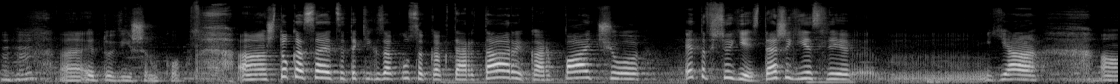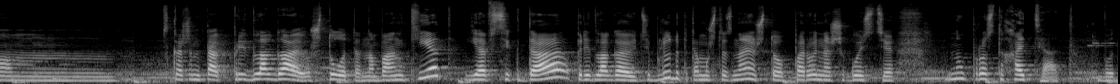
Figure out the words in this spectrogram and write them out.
угу. эту вишенку. А, что касается таких закусок, как тартары, карпаччо, это все есть. Даже если я, эм, скажем так, предлагаю что-то на банкет, я всегда предлагаю эти блюда, потому что знаю, что порой наши гости, ну, просто хотят. Вот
